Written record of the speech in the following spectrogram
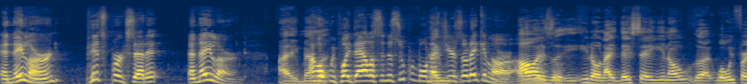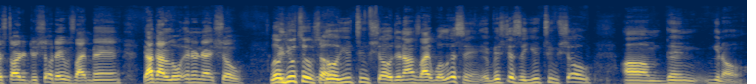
and they learned. Pittsburgh said it, and they learned. I, man, I hope look, we play Dallas in the Super Bowl next Hey, year so they can learn. I always, uh, you know, like they say, you know, uh, when we first started the show, they was like, man, y'all got a little internet show. Little YouTube show. Little YouTube show. Then I was like, well, listen, if it's just a YouTube show, um, then, you know,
